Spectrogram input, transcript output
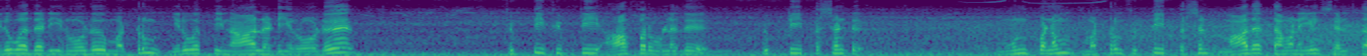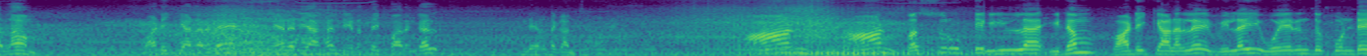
இருபது அடி ரோடு மற்றும் இருபத்தி நாலு அடி ரோடு ஃபிஃப்டி ஃபிஃப்டி ஆஃபர் உள்ளது. ஃபிஃப்டி பெர்சன்ட் முன்பணம் மற்றும் ஃபிஃப்டி பெர்சன்ட் மாத தவணையில் செலுத்தலாம். வாடிக்கையாளர்களே நேரடியாக இந்த இடத்தை பாருங்கள். இந்த இடத்தை காமிச்சிடலாம். ஆண் ஆண் பஸ் ரூட்டில் உள்ள இடம் வாடிக்கையாளர்களை விலை உயர்ந்து கொண்டே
